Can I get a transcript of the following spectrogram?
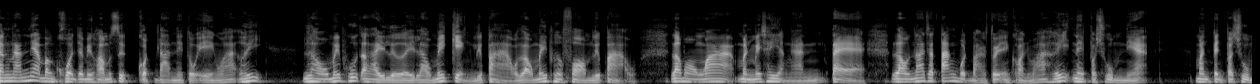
ดังนั้นเนี่ยบางคนจะมีความรู้สึกกดดันในตัวเองว่าเอ้ยเราไม่พูดอะไรเลย เราไม่เก่งหรือเปล่า เราไม่ perform หรือเปล่า เรามองว่ามันไม่ใช่อย่างนั้น แต่เราน่าจะตั้งบทบาทของตัวเองก่อนว่าเฮ้ยในประชุมเนี้ย มันเป็นประชุม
